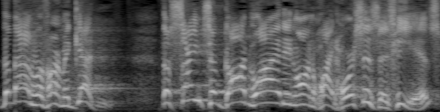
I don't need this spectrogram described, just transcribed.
the battle of Armageddon, the saints of God riding on white horses as he is,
